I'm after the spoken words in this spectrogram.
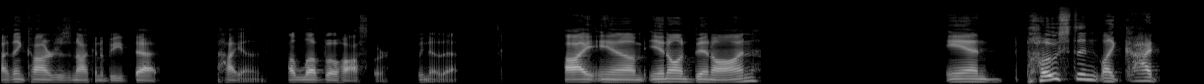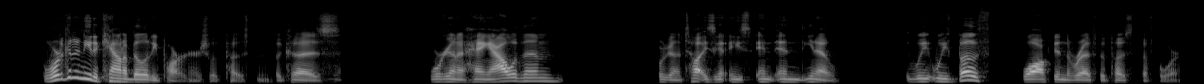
I think Conners is not going to be that high owned. I love Beau Hossler. We know that. I am in on Ben An. And Poston, like God, we're gonna need accountability partners with Poston because we're gonna hang out with him. We're gonna talk. He's gonna. He's and and you know, we we've both walked in the ropes with Poston before.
